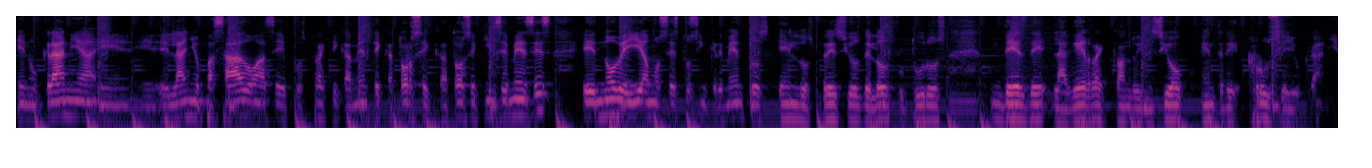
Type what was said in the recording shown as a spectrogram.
en Ucrania el año pasado, hace pues prácticamente 14, 14 15 meses, eh, no veíamos estos incrementos en los precios de los futuros desde la guerra cuando inició entre Rusia y Ucrania.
